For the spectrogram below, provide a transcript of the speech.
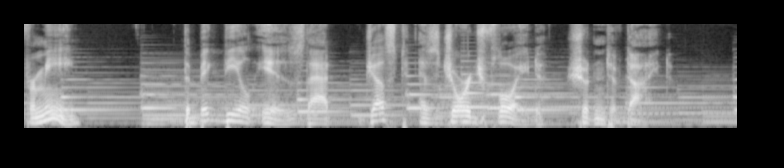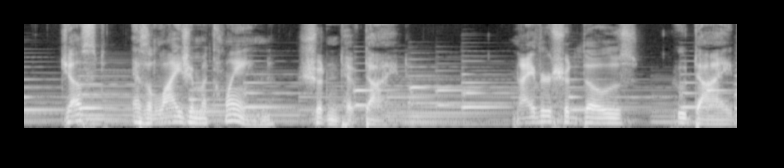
For me, the big deal is that just as George Floyd shouldn't have died, just as Elijah McClain shouldn't have died. Neither should those who died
